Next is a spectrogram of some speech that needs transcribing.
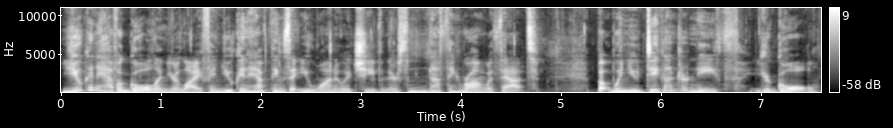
you can have a goal in your life and you can have things that you want to achieve and there's nothing wrong with that. But when you dig underneath your goal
